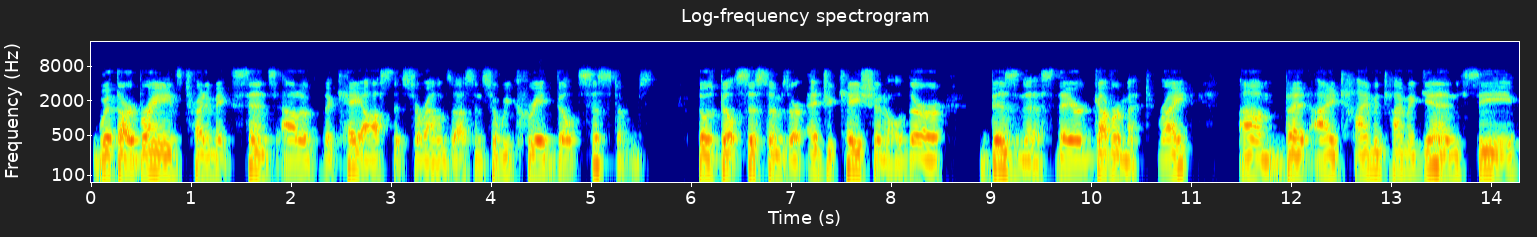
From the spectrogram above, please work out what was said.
with our brains try to make sense out of the chaos that surrounds us and so we create built systems those built systems are educational they're business they are government right? Um, but i time and time again see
